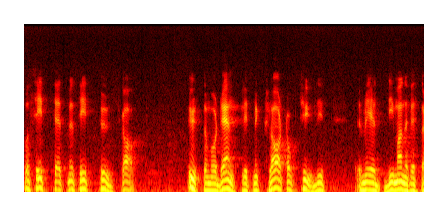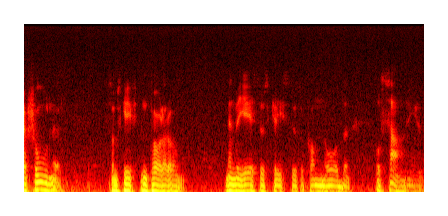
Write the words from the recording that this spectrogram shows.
på sitt sätt med sitt budskap. Utomordentligt, men klart och tydligt med de manifestationer som Skriften talar om. Men med Jesus Kristus så kom nåden och sanningen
